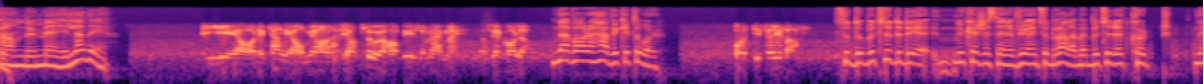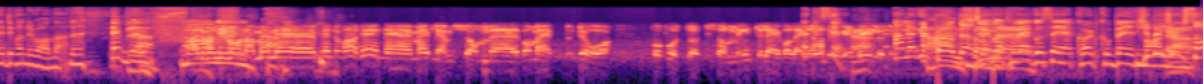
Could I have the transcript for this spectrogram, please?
Kan du mejla det? Ja, det kan jag. Om jag, jag tror jag har bilden med mig. Jag ska kolla. När var det här? Vilket år? 84. Så då betyder det, nu kanske jag säger det för jag är inte så bevandrad, men betyder det att Kurt, nej det var Nirvana. Ja, det var Nirvana, men, eh, men de hade en eh, medlem som eh, var med då på fotot som inte lever längre. Han dog i en bilolycka. Alla grupper har Han dött. som, Du var på eh, väg att säga Kurt Cobain, Ja, men jag sa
